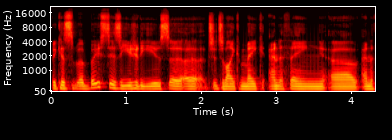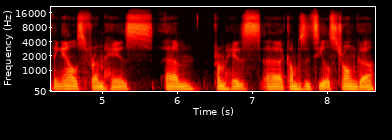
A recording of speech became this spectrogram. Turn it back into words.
because boost is usually used uh, uh, to, to like make anything uh, anything else from his um, from his uh, composite seal stronger.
